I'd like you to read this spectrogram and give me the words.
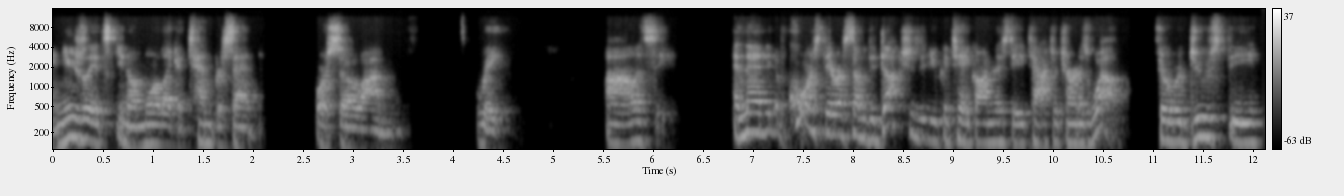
And usually it's, you know, more like a 10% or so um, rate. Uh, let's see. And then, of course, there are some deductions that you can take on an estate tax return as well to reduce the,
